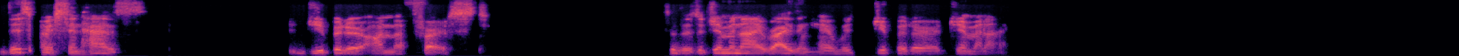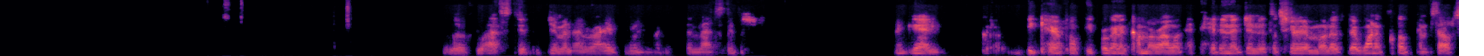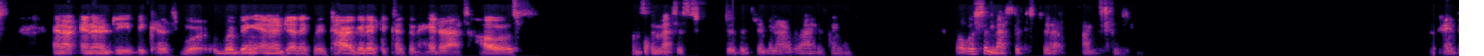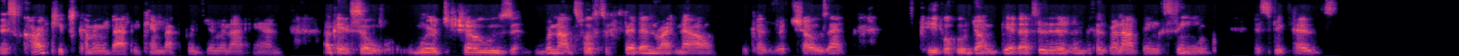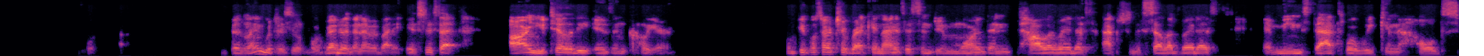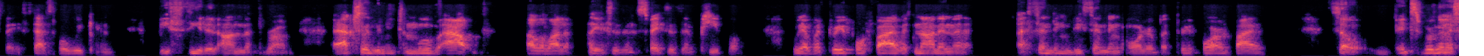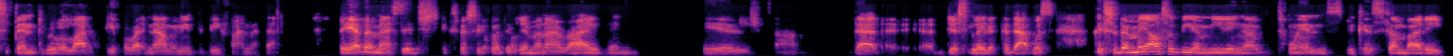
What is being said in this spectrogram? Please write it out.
This person has Jupiter on the first. So there's a Gemini rising here with Jupiter, Gemini. Love last Gemini rising. What is the message? Again, be careful. People are going to come around with hidden agendas, ulterior motives. They want to cloak themselves and our energy because we're we're being energetically targeted because of hater ass hosts. What's the message to the Gemini rising? What was the message to that Pisces? Okay, this card keeps coming back. It came back for Gemini and okay, so we're chosen. We're not supposed to fit in right now because we're chosen. People who don't get us vision because we're not being seen, it's because the languages were better than everybody. It's just that our utility isn't clear. When people start to recognize this and do more than tolerate us, actually celebrate us, it means that's where we can hold space. That's where we can be seated on the throne. Actually, we need to move out of a lot of places and spaces and people. We have a three, four, five. It's not in the ascending, descending order, but three, four, and five. So it's we're gonna spin through a lot of people right now. We need to be fine with that. The other message, especially for the Gemini rising, is um, that uh, just later, because that was, because so there may also be a meeting of twins because somebody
